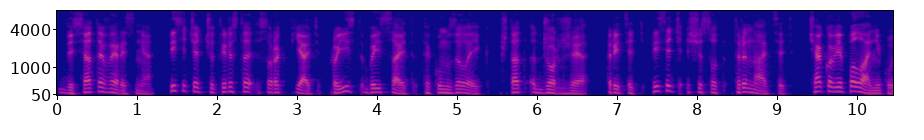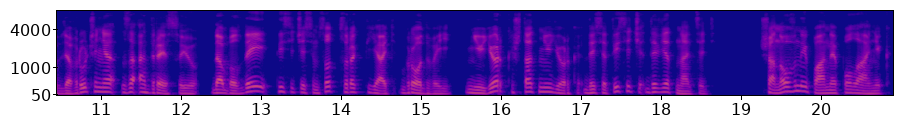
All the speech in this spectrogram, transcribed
10 вересня 1445 проїзд Бейсайд Текумзелейк, штат Джорджія 30 613 Чакові Поланіку для вручення за адресою Doubleday 1745 Бродвей, Нью-Йорк, штат Нью-Йорк 10019. Шановний пане Поланік,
